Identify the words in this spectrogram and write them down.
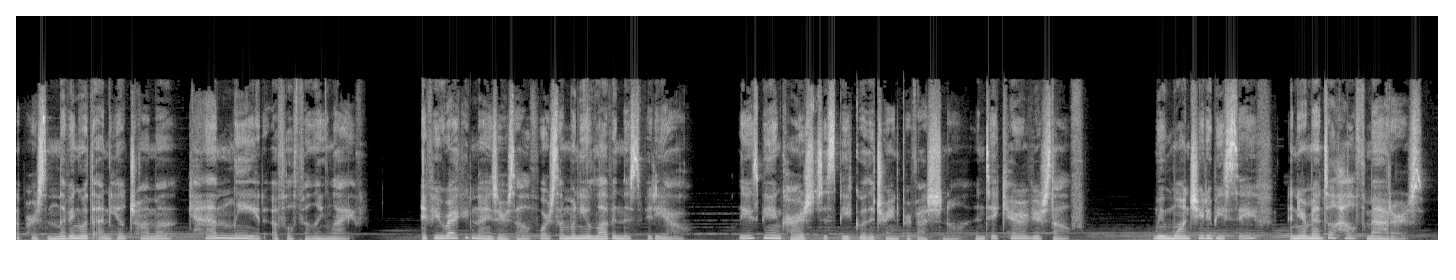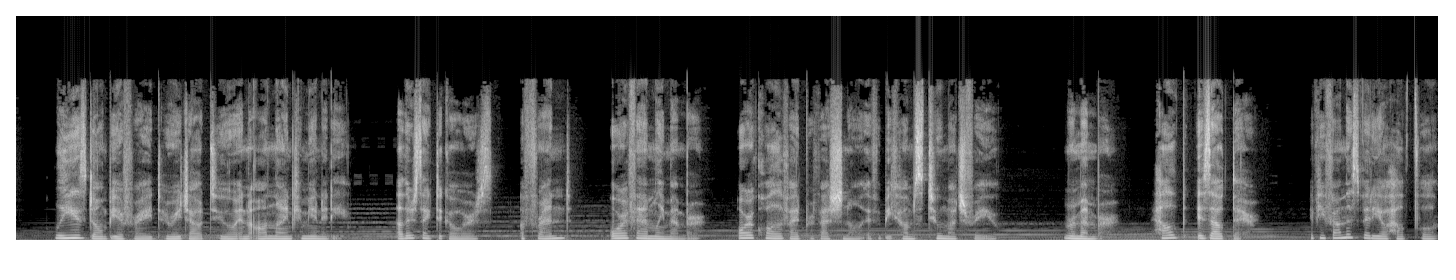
a person living with unhealed trauma can lead a fulfilling life. If you recognize yourself or someone you love in this video, please be encouraged to speak with a trained professional and take care of yourself. We want you to be safe and your mental health matters. Please don't be afraid to reach out to an online community, other Psych2Goers, a friend, or a family member or a qualified professional if it becomes too much for you. Remember, help is out there. If you found this video helpful,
